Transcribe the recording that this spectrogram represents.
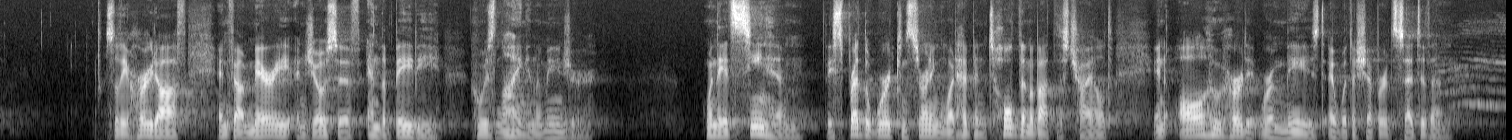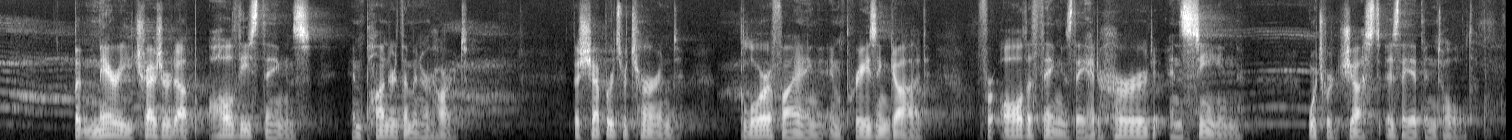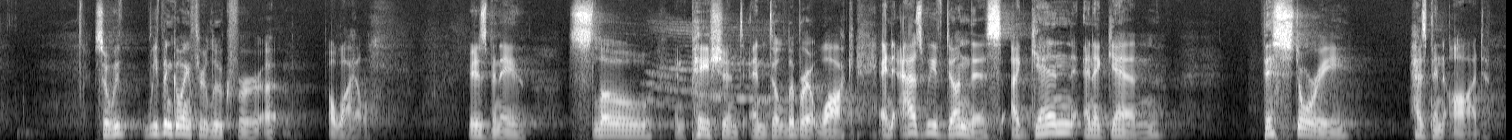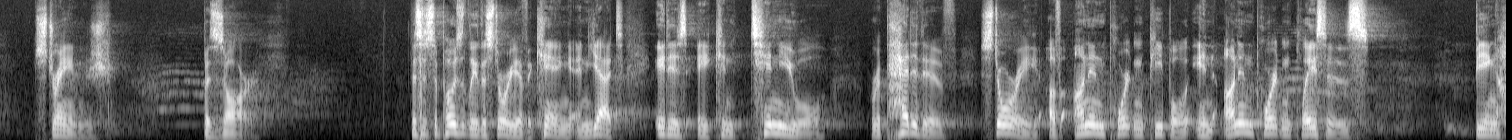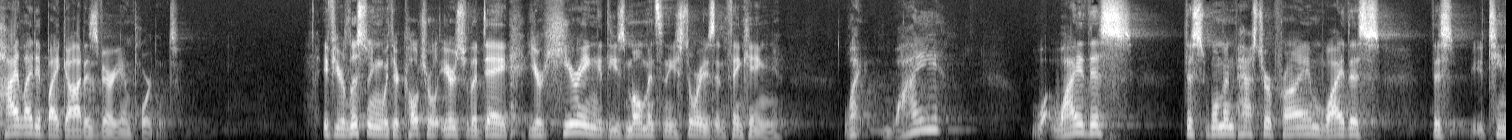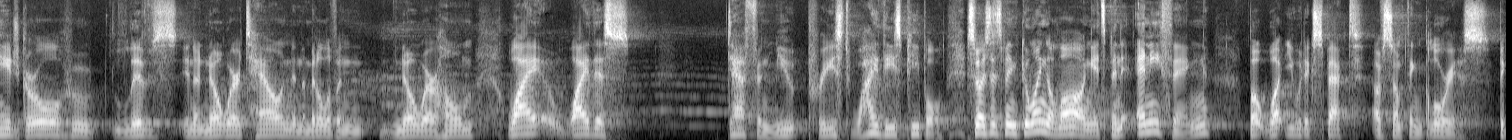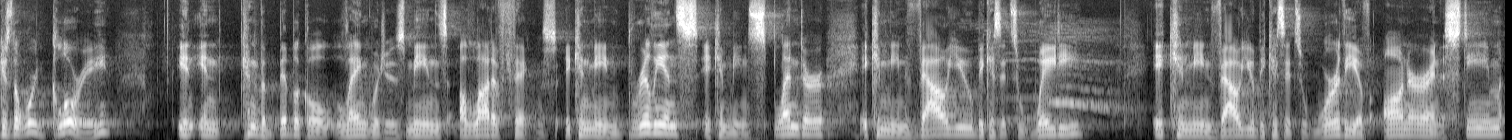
So they hurried off and found Mary and Joseph and the baby who was lying in the manger. When they had seen him, they spread the word concerning what had been told them about this child, and all who heard it were amazed at what the shepherds said to them. But Mary treasured up all these things and pondered them in her heart. The shepherds returned, glorifying and praising God for all the things they had heard and seen, which were just as they had been told. So we've, we've been going through Luke for a, a while. It has been a slow and patient and deliberate walk. And as we've done this again and again, this story has been odd strange, bizarre. This is supposedly the story of a king, and yet it is a continual, repetitive story of unimportant people in unimportant places being highlighted by God is very important. If you're listening with your cultural ears for the day, you're hearing these moments and these stories and thinking, why? Why, why this, this woman past her prime? Why this this teenage girl who lives in a nowhere town in the middle of a nowhere home? Why, why this deaf and mute priest? Why these people? So, as it's been going along, it's been anything but what you would expect of something glorious. Because the word glory, in, in kind of the biblical languages, means a lot of things. It can mean brilliance, it can mean splendor, it can mean value because it's weighty. It can mean value because it's worthy of honor and esteem.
